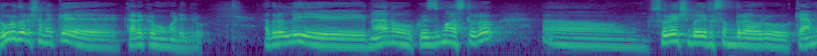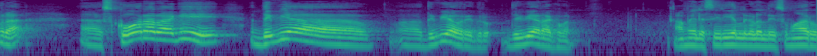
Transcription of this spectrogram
ದೂರದರ್ಶನಕ್ಕೆ ಕಾರ್ಯಕ್ರಮ ಮಾಡಿದರು. ಅದರಲ್ಲಿ ನಾನು ಕ್ವಿಜ್ ಮಾಸ್ಟರು ಸುರೇಶ್ ಭೈರಸಂದ್ರ ಅವರು ಕ್ಯಾಮ್ರಾ ಸ್ಕೋರರ್ ಆಗಿ ದಿವ್ಯ ದಿವ್ಯ ಅವರಿದ್ದರು ದಿವ್ಯ ರಾಘವನ್. ಆಮೇಲೆ ಸೀರಿಯಲ್ಗಳಲ್ಲಿ ಸುಮಾರು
